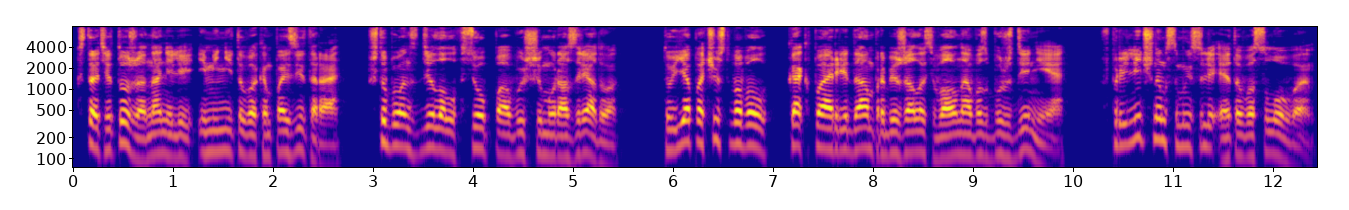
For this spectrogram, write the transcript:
кстати, тоже наняли именитого композитора, чтобы он сделал все по высшему разряду, то я почувствовал, как по рядам пробежалась волна возбуждения, в приличном смысле этого слова.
